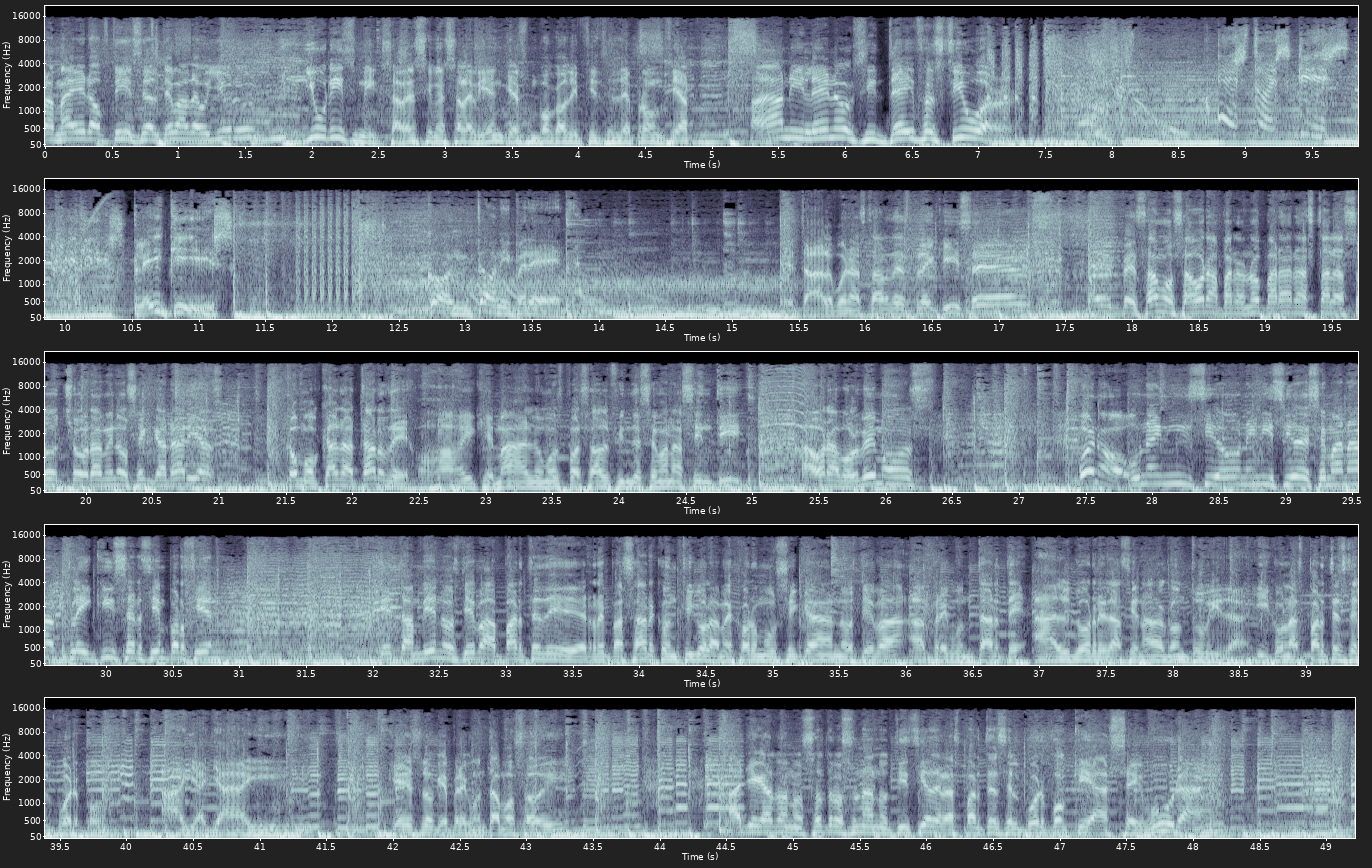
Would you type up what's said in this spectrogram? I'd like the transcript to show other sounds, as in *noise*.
Are Made of This, el tema de Eurythmics, a ver si me sale bien, que es un poco difícil de pronunciar. Annie Lennox y Dave Stewart. Esto es Kiss. Play Kiss. Con Tony Peret. ¿Qué tal? Buenas tardes, Play Kissers. Empezamos ahora para no parar hasta las 8, hora menos en Canarias, como cada tarde. Ay, qué mal, hemos pasado el fin de semana sin ti. Ahora volvemos. Bueno, un inicio, un inicio de semana Play Kisser 100% que también nos lleva, aparte de repasar contigo la mejor música, nos lleva a preguntarte algo relacionado con tu vida y con las partes del cuerpo. Ay, ay, ay. ¿Qué es lo que preguntamos hoy? Ha llegado a nosotros una noticia de las partes del cuerpo que aseguran,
